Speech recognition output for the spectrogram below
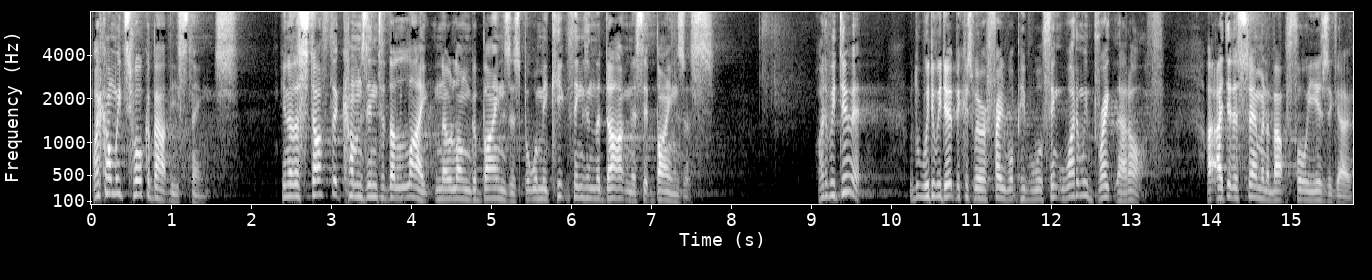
Why can't we talk about these things? You know, the stuff that comes into the light no longer binds us, but when we keep things in the darkness, it binds us. Why do we do it? Do we do it because we're afraid what people will think? Why don't we break that off? I, did a sermon about four years ago.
